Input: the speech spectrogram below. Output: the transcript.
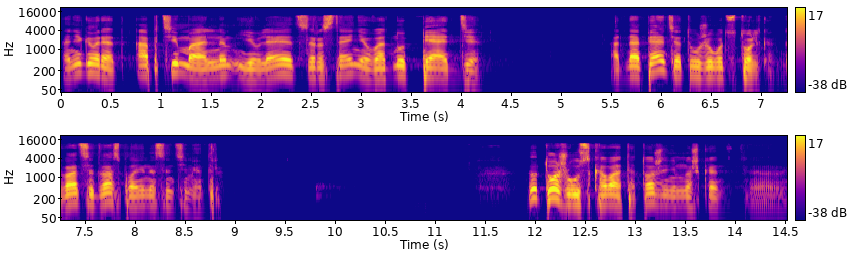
они говорят, оптимальным является расстояние в одну пять. Одна пять это уже вот столько, 22,5 сантиметра. Ну, тоже узковато, тоже немножко. Э,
